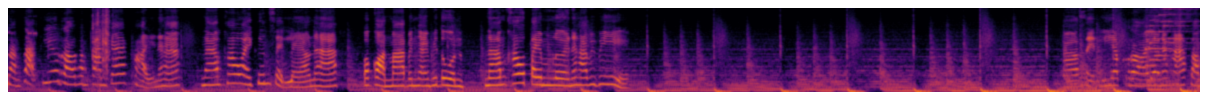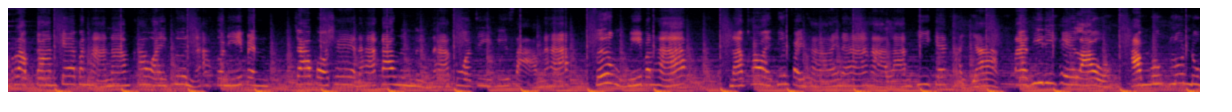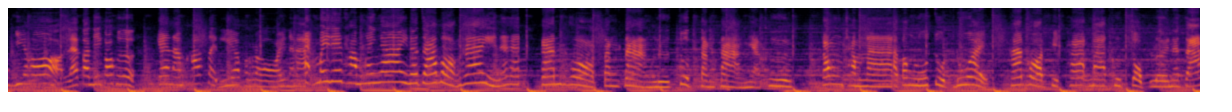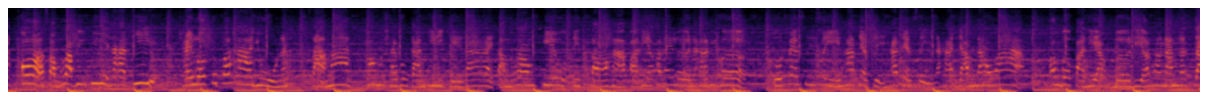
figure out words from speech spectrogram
หลังจากที่เราทำการแก้ไขนะคะน้ำเข้าไอขึ้นเสร็จแล้วนะคะประก่อนมาเป็นไงพี่ตูนน้ำเข้าเต็มเลยนะคะพี่พี่เสร็จเรียบร้อยแล้วนะคะสำหรับการแก้ปัญหาน้ำเข้าไอขึ้นนะคะตัวนี้เป็นเจ้า Porsche นะคะ 911 นะคะ ตัว GP3 นะคะ ซึ่งมีปัญหาน้ำเข้าไอขึ้นไฟท้ายนะคะ หาร้าน แก้ไขยาก แต่ที่ดีเคเราทำทุกรุ่นทุกยี่ห้อ และตอนนี้ก็คือแก้น้ำข้าวเสร็จเรียบร้อยนะคะ ไม่ได้ทำง่ายๆนะจ๊ะบอกให้นะคะ การถอดต่างๆ หรือจุดต่างๆ เนี่ยคือต้องชำนาญต้องรู้จุดด้วย ถ้าถอดผิดพลาดมาคือจบเลยนะจ๊ะ ก็สำหรับพี่ๆนะคะที่ใช้รถซุปเปอร์คาร์อยู่นะ สามารถเข้ามาใช้บริการที่ดีเคได้สำรองคิว ติดต่อหาป๋าเดียเขาได้เลยนะคะที่เบอร์ 0 8 4 4 5 7 4 5 7 4นะคะ ย้ำนะคะว่าต้องเบอร์ป่าเดียวเบอร์เดียวเท่านั้นนะจ๊ะ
